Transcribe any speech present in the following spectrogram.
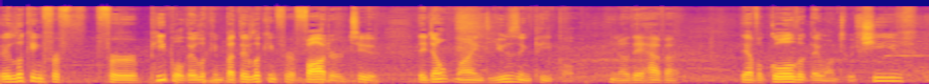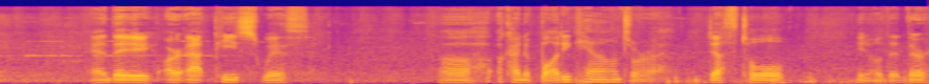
they're looking for for people. They're looking, but they're looking for fodder too. They don't mind using people. You know, they have a they have a goal that they want to achieve, and they are at peace with uh, a kind of body count or a death toll. You know that they're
